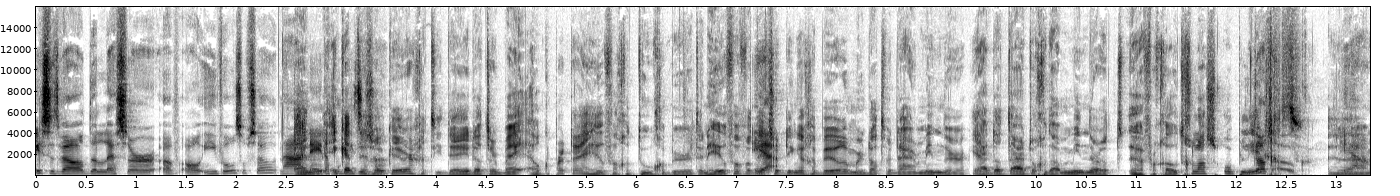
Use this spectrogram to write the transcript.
is het wel the lesser of all evils of zo. Nou, en nee, dat ik heb dus zeggen. ook heel erg het idee dat er bij elke partij heel veel gedoe gebeurt en heel veel van dit Ja. soort dingen gebeuren, maar dat we daar minder, ja, dat daar toch dan minder het eh, vergrootglas op ligt. Dat ook. Ehm, ja.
